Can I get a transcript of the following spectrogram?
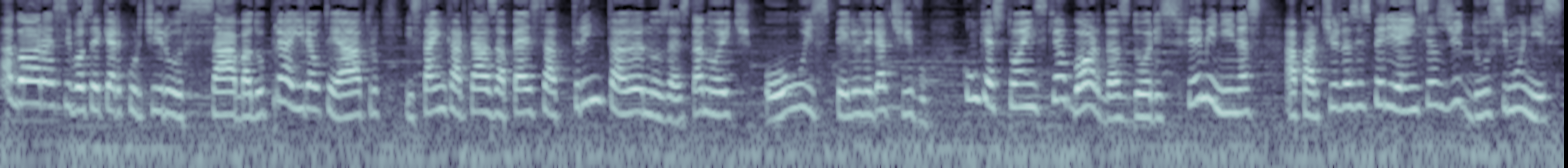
Agora, se você quer curtir o sábado para ir ao teatro, está em cartaz a peça 30 anos esta noite ou o Espelho Negativo com questões que abordam as dores femininas a partir das experiências de Dulce Muniz.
